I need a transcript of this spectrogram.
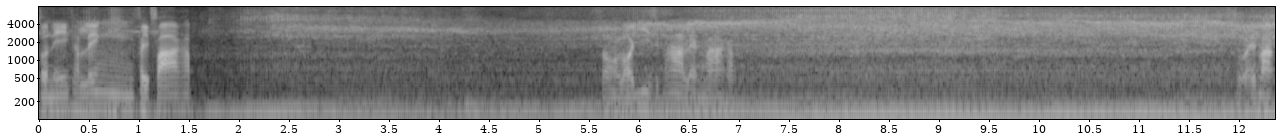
ตัวนี้คันเร่งไฟฟ้าครับ 225 แรงม้าครับ สวยมาก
